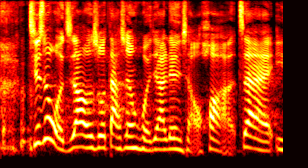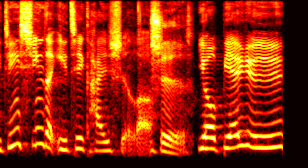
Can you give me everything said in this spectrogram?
其实我知道说《大生活家练小话》在已经新的一季开始了，是有别于。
